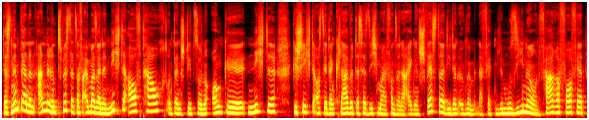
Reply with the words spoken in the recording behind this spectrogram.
Das nimmt dann einen anderen Twist, als auf einmal seine Nichte auftaucht und dann steht so eine Onkel-Nichte-Geschichte, aus der dann klar wird, dass er sich mal von seiner eigenen Schwester, die dann irgendwann mit einer fetten Limousine und Fahrer vorfährt,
